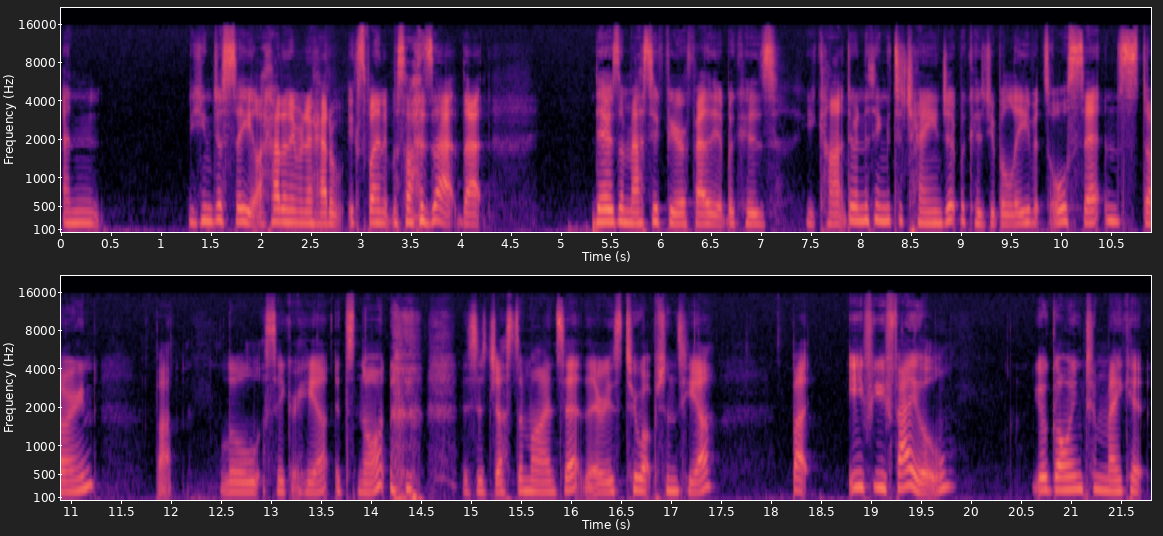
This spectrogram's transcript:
And you can just see, like, I don't even know how to explain it besides that, that there's a massive fear of failure because you can't do anything to change it because you believe it's all set in stone. But, little secret here, it's not. this is just a mindset. There is two options here. But if you fail, you're going to make it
